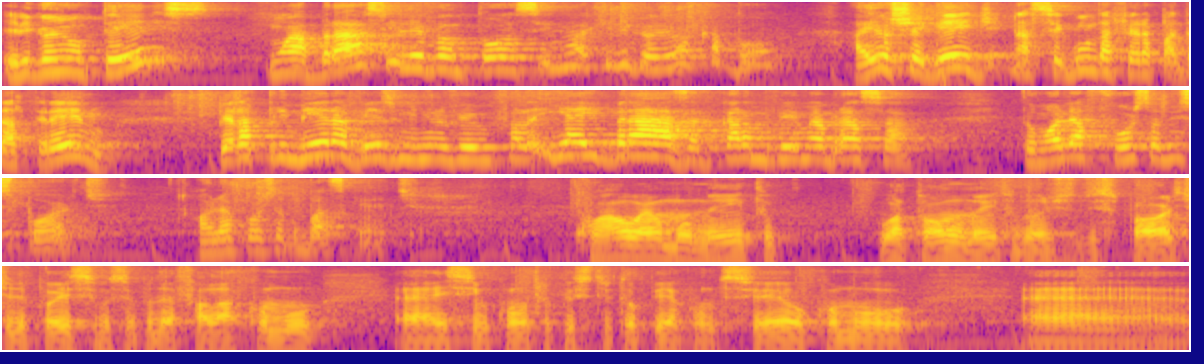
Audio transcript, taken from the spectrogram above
ele ganhou um tênis, um abraço e levantou assim, na hora que ele ganhou, acabou. Aí eu cheguei de- na segunda-feira para dar treino, pela primeira vez o menino veio me falar, e aí, Brasa? O cara veio me abraçar. Então, olha a força do esporte, olha a força do basquete. Qual é o momento, o atual momento do Anjos do Esporte? Depois, se você puder falar como é, esse encontro com o Streetopia aconteceu, como é,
